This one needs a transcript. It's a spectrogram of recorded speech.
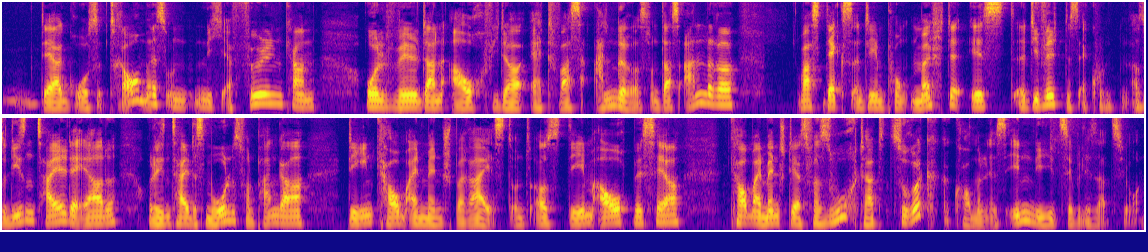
der große Traum ist und nicht erfüllen kann und will dann auch wieder etwas anderes. Und das andere, was Dex in dem Punkt möchte, ist äh, die Wildnis erkunden. Also diesen Teil der Erde oder diesen Teil des Mondes von Panga, den kaum ein Mensch bereist und aus dem auch bisher kaum ein Mensch, der es versucht hat, zurückgekommen ist in die Zivilisation.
